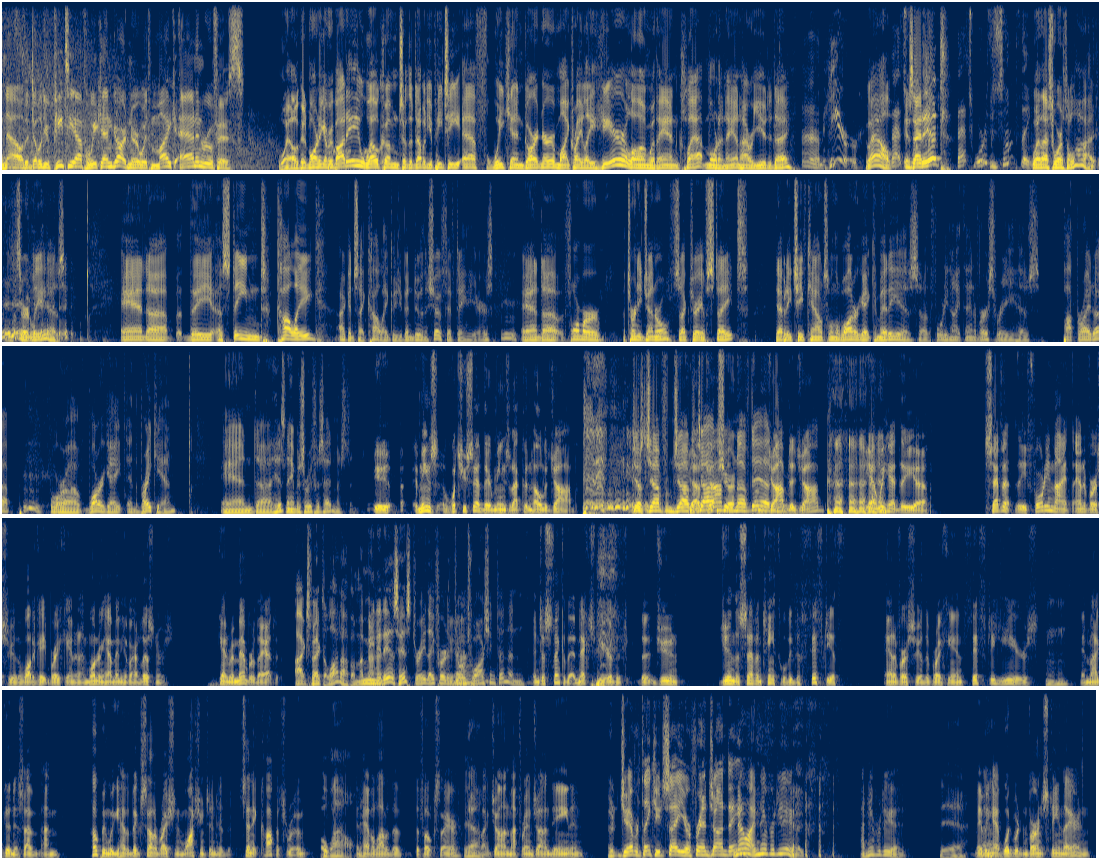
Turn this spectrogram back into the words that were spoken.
Now, the WPTF Weekend Gardener with Mike, Ann, and Rufus. Well, good morning, everybody. Welcome to the WPTF Weekend Gardener. Mike Raley here, along with Ann Clapp. Morning, Ann. How are you today? I'm here. Well, That's is that it? That's worth something. Well, that's worth a lot. It certainly is. And uh, the esteemed colleague, I can say colleague because you've been doing the show 15 years, and uh, former Attorney General, Secretary of State, Deputy Chief Counsel in the Watergate Committee, as uh, the 49th anniversary has popped right up for uh, Watergate and the break in. And uh, his name is Rufus Edmisten. It means what you said there means that I couldn't hold a job. Just jumped from job to job, sure to- enough, from did. job to job. yeah, we had the uh, seventh, the 49th anniversary of the Watergate break-in, and I'm wondering how many of our listeners can remember that. I expect a lot of them. I mean, it is history. They've heard of George Washington, and And just think of that. Next year, the the June June the 17th will be the 50th anniversary of the break-in. 50 years, Mm-hmm. and my goodness, I'm I'm hoping we can have a big celebration in Washington at the Senate caucus room. oh wow! and have a lot of the, the folks there. Yeah. Like John, my friend John Dean. And Did you ever think you'd say your friend John Dean? no, I never did. I never did. Yeah. Maybe we can have Woodward and Bernstein there and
